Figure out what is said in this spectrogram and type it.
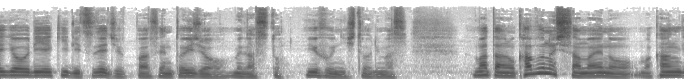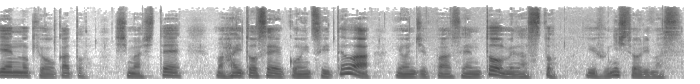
営業利益率で10%以上を目指すというふうにしております。またあの株主様への還元の強化としまして、まあ、配当成功については40%を目指すというふうにしております。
